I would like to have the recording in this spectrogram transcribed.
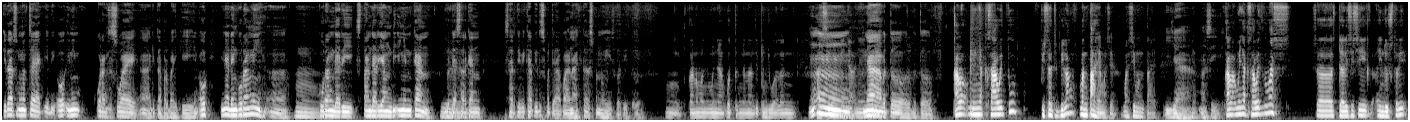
Kita harus mengecek ini. Oh, ini kurang sesuai, nah, kita perbaikin. Oh, ini ada yang kurang nih, eh, Hmm. kurang dari standar yang diinginkan berdasarkan sertifikat itu seperti apa. Nah, kita harus penuhi seperti itu. Hmm, itu karena men- menyangkut dengan nanti penjualan Mm-mm. hasil minyaknya. itu. Nah, betul, betul. Kalau minyak sawit tuh bisa dibilang mentah ya Mas ya, masih mentah. ya? Iya, masih. Kalau minyak sawit itu Mas dari sisi industri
